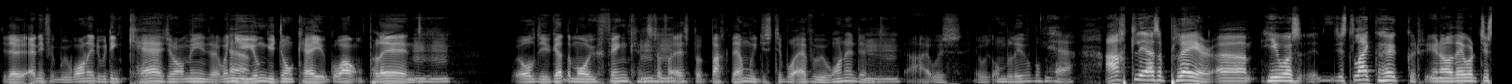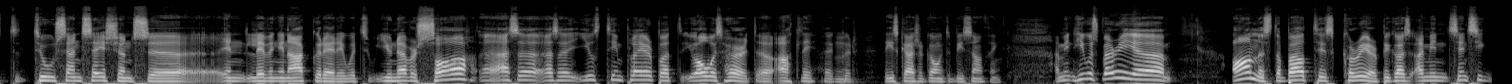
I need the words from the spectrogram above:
did anything we wanted. We didn't care. Do you know what I mean? Like, when Yeah. you're young, you don't care. You go out and play, and Mhm. The older you get, the more you think and stuff Mhm. like this. But back then, we just did whatever we wanted, and Mhm. ah, it was it was unbelievable. Yeah, Atli as a player, um, he was just like Haukur. You know, they were just two sensations uh, in living in Akureyri, which you never saw uh, as a as a youth team player, but you always heard uh, Atli Haukur. These guys are going to be something. I mean, he was very. Honest about his career because I mean since he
